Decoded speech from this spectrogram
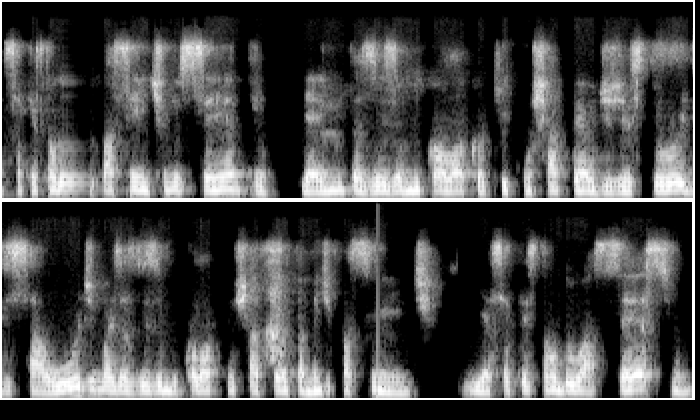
Essa questão do paciente no centro, e aí muitas vezes eu me coloco aqui com chapéu de gestor de saúde, mas às vezes eu me coloco com chapéu também de paciente. E essa questão do acesso,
